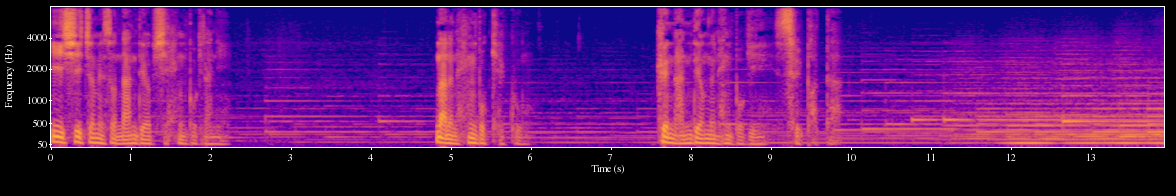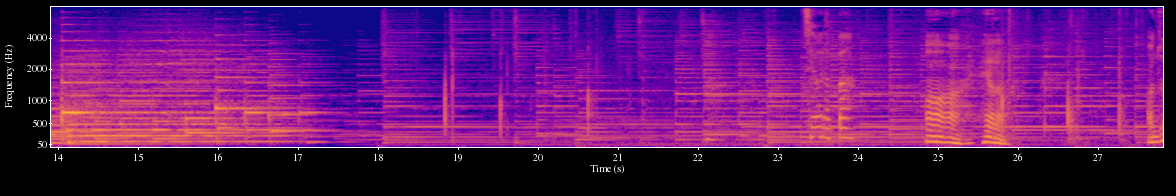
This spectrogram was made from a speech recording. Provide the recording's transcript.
이 시점에서 난데없이 행복이라니. 나는 행복했고, 그 난데없는 행복이 슬펐다. 재환 아빠. 아, 혜연아. 앉아.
